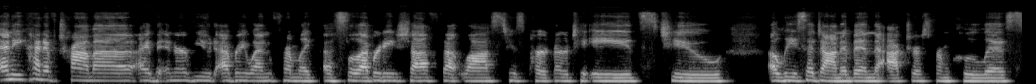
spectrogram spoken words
any kind of trauma. I've interviewed everyone from like a celebrity chef that lost his partner to AIDS to Elisa Donovan, the actress from Clueless,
